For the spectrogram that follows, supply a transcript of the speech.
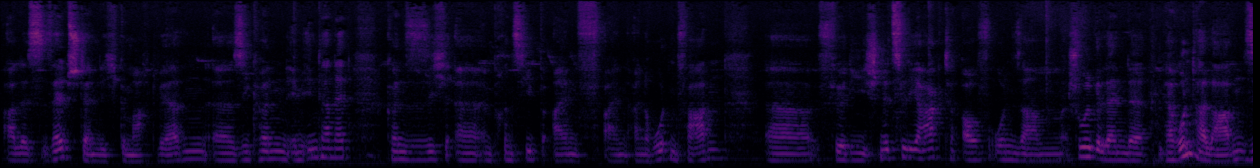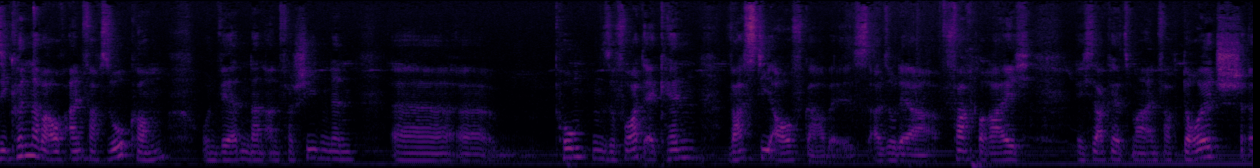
alles selbstständig gemacht werden. Äh, sie können im Internet, können Sie sich äh, im Prinzip ein, ein, einen roten Faden für die Schnitzeljagd auf unserem Schulgelände herunterladen. Sie können aber auch einfach so kommen und werden dann an verschiedenen Punkten sofort erkennen, was die Aufgabe ist. Also der Fachbereich, ich sage jetzt mal einfach Deutsch, äh,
